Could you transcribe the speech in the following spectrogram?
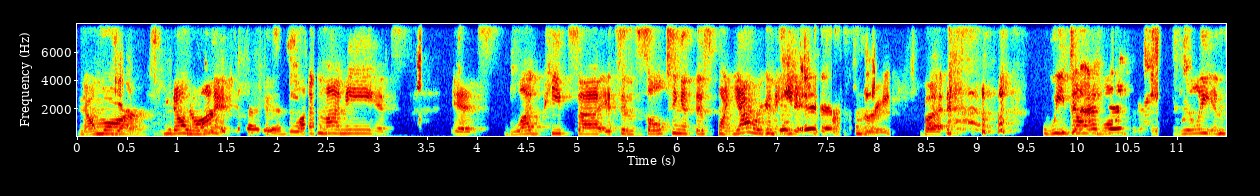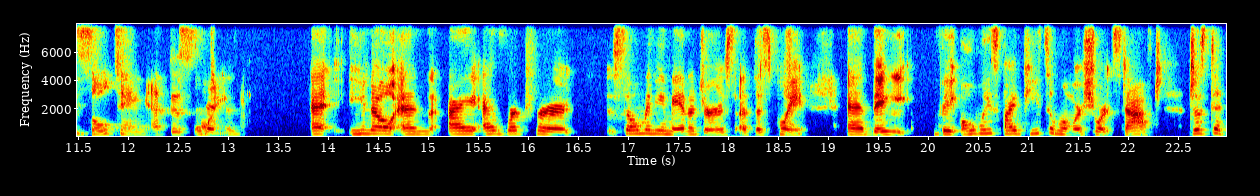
no more. Yeah. You don't no want it. It's blood money. It's it's blood pizza. It's insulting at this point. Yeah, we're going to eat it. it hungry, but we don't want it. It's really insulting at this point. Uh, you know, and I I've worked for so many managers at this point, and they they always buy pizza when we're short staffed just to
